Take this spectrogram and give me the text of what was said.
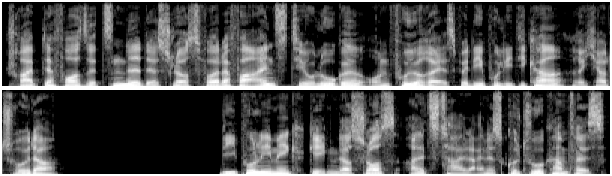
schreibt der Vorsitzende des Schlossfördervereins Theologe und frühere SPD-Politiker Richard Schröder. Die Polemik gegen das Schloss als Teil eines Kulturkampfes.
